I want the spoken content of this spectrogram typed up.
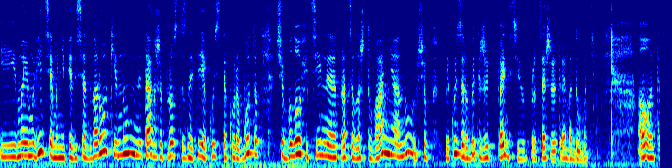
і в моєму віці, мені 52 роки, ну не так же просто знайти якусь таку роботу, щоб було офіційне працевлаштування, ну, щоб якусь заробити же пенсію, про це ж треба думати. От.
